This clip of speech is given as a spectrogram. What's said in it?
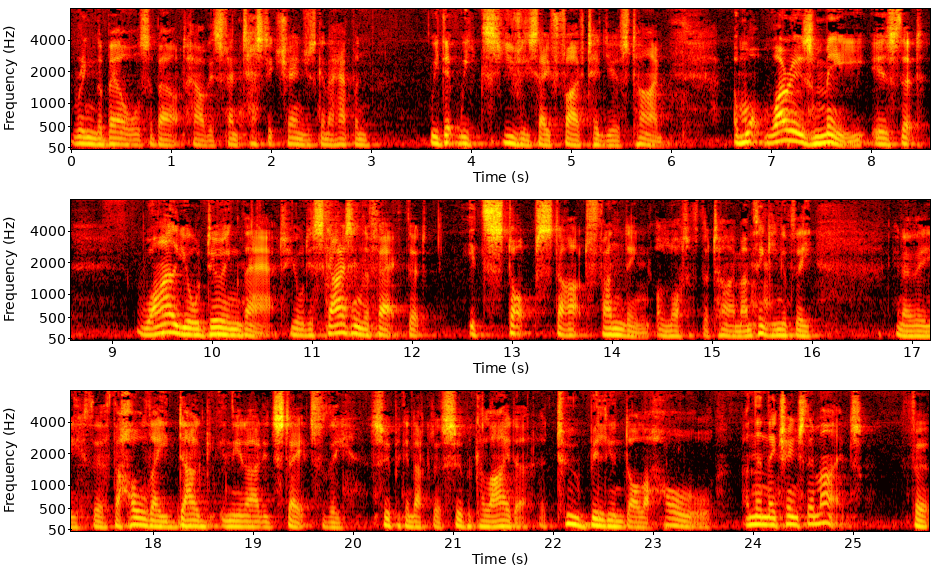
ring the bells about how this fantastic change is going to happen. We, we usually say five, ten years' time. And what worries me is that while you're doing that, you're disguising the fact that it's stop-start funding a lot of the time. I'm thinking of the, you know, the, the, the hole they dug in the United States for the superconductor super collider, a $2 billion hole, and then they changed their minds for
